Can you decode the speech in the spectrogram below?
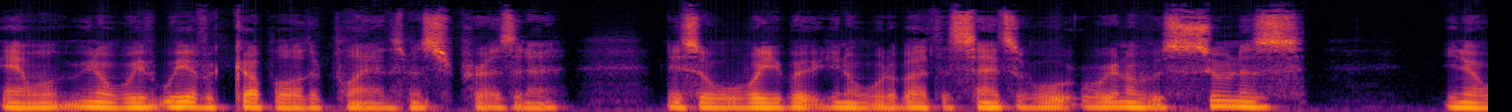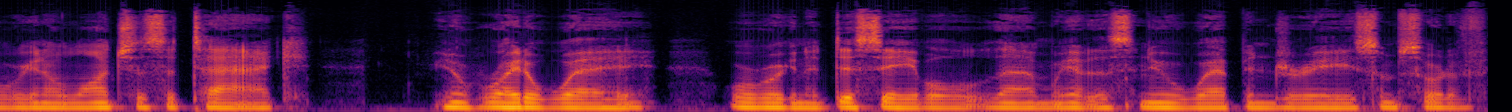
and well, you know, we we have a couple other plans, Mr. President. They said, well, what you, you know, what about the science? We're going to, as soon as, you know, we're going to launch this attack, you know, right away, or we're going to disable them. We have this new weaponry, some sort of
